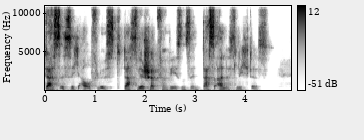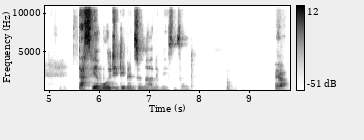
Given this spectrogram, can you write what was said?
dass es sich auflöst, dass wir Schöpferwesen sind, dass alles Licht ist, dass wir multidimensionale Wesen sind. Ja,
